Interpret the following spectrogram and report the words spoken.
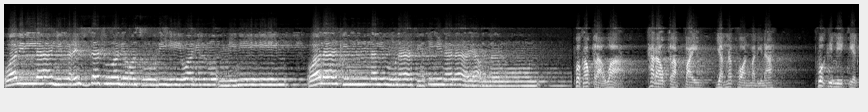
ولله العزة ولرسوله وللمؤمنين ولكن المنافقين لا يعلمون พวกเขากล่าวว่า ถ้าเรากลับไปยังนครมาดีนะ พวกที่มีเกียรติ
